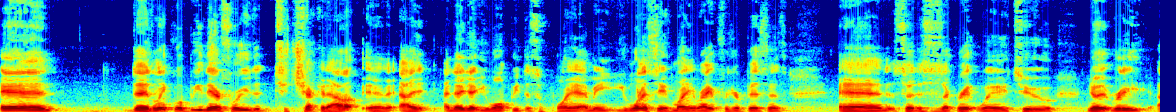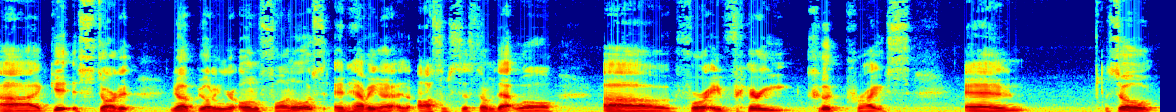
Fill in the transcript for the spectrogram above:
and the link will be there for you to, to check it out. And I I know that you won't be disappointed. I mean, you want to save money, right, for your business. And so this is a great way to, you know, really uh, get started, you know, building your own funnels and having a, an awesome system that will, uh, for a very good price. And so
